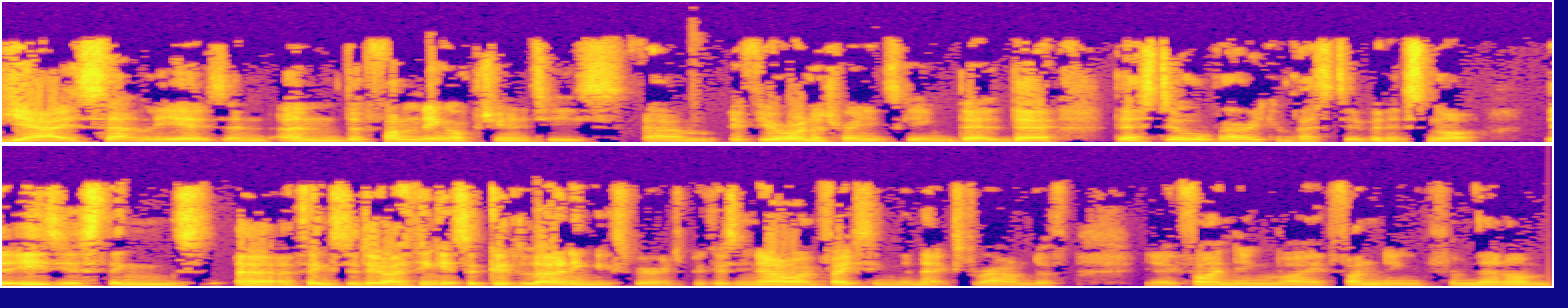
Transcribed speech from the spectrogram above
Yeah, it certainly is, and and the funding opportunities, um, if you're on a training scheme, they're they're they're still very competitive, and it's not the easiest things uh, things to do. I think it's a good learning experience because now I'm facing the next round of you know finding my funding from then on,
